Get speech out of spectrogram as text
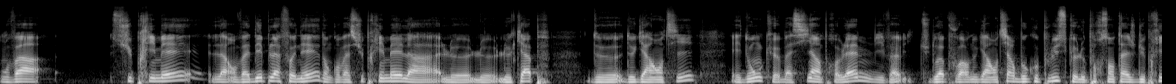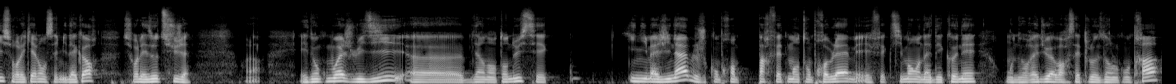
on va supprimer, on va déplafonner, donc on va supprimer le cap de, garantie. Et donc, bah, s'il y a un problème, tu dois pouvoir nous garantir beaucoup plus que le pourcentage du prix sur lequel on s'est mis d'accord sur les autres sujets. Et donc, moi, je lui dis, euh, bien entendu, c'est inimaginable. Je comprends parfaitement ton problème. Et effectivement, on a déconné. On aurait dû avoir cette clause dans le contrat.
